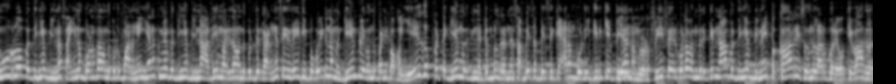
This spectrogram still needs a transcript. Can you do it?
நூறுரூவா பார்த்தீங்க அப்படின்னா சைன் போனஸாக வந்து கொடுப்பானுங்க. எனக்குமே பார்த்தீங்க அப்படின்னா அதே மாதிரி தான் வந்து கொடுத்துருக்காங்க சரி ரைட் இப்போ போயிட்டு நம்ம கேம் ப்ளே வந்து பண்ணி பார்ப்போம். ஏகப்பட்ட கேம் இருக்குங்க டெம்பிள் ரன் சபே சபேஸ் கேரம் போர்டு கிரிக்கெட் நம்மளோட ஃப்ரீ ஃபயர் கூட வந்திருக்கு. நான் பார்த்தீங்க அப்படின்னா இப்போ கார் ரேஸ் வந்து விளாட போறேன். ஓகேவா அதில்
